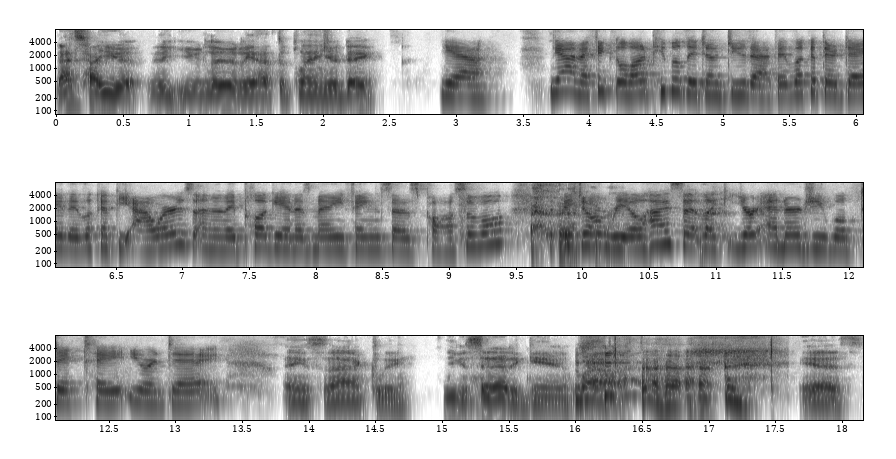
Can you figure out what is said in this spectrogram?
that's how you you literally have to plan your day. Yeah. Yeah, and I think a lot of people they don't do that. They look at their day, they look at the hours, and then they plug in as many things as possible. But they don't realize that like your energy will dictate your day. Exactly. You can say that again. Wow. yes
